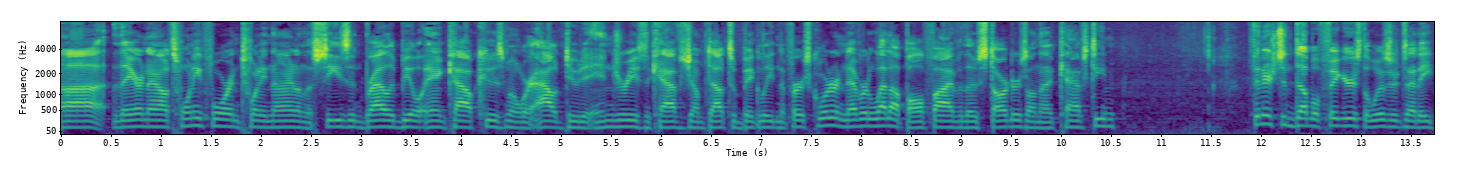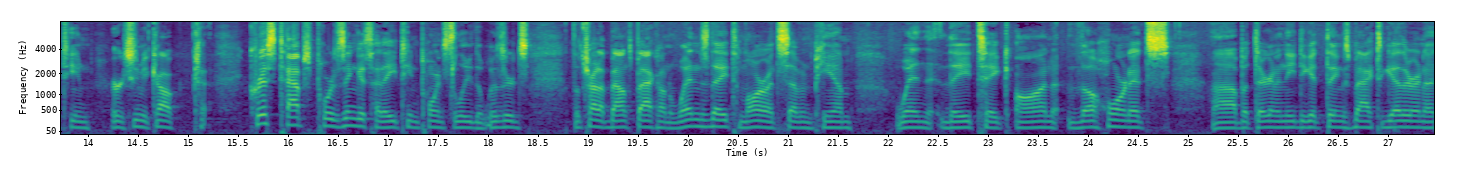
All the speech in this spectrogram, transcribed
Uh, they are now 24 and 29 on the season. Bradley Beal and Kyle Kuzma were out due to injuries. The Cavs jumped out to a big lead in the first quarter, never let up all five of those starters on that Cavs team. Finished in double figures. The Wizards had 18, or excuse me, Kyle, Kristaps Porzingis had 18 points to lead the Wizards. They'll try to bounce back on Wednesday, tomorrow at 7 p.m. when they take on the Hornets. Uh, but they're going to need to get things back together, and uh,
